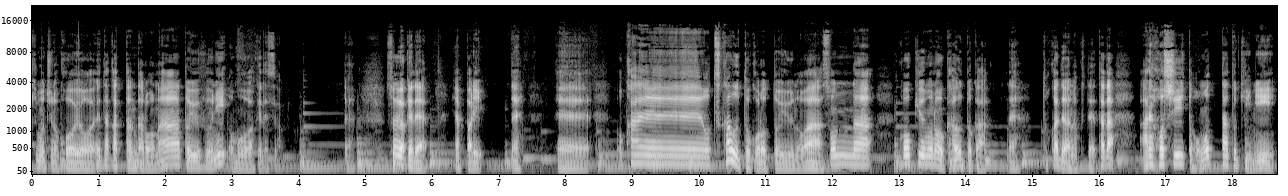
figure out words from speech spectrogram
気持ちの高揚を得たかったんだろうなというふうに思うわけですよ。ね、そういうわけで、やっぱり、ね、えー、お金を使うところというのは、そんな高級物を買うとか、ね、かではなくてただあれ欲しいと思った時に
